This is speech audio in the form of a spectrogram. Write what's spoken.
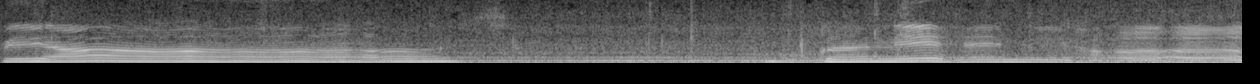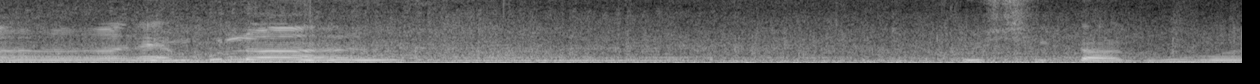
पे आज गाने हैं निहार एंबुलेंस। खुशी का धुआँ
